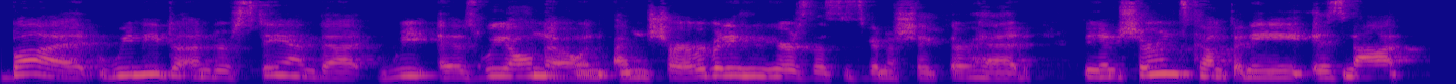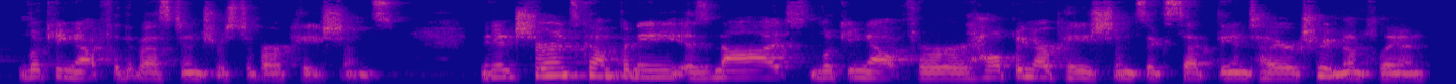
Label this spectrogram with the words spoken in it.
but we need to understand that we, as we all know, and I'm sure everybody who hears this is going to shake their head, the insurance company is not looking out for the best interest of our patients. The insurance company is not looking out for helping our patients accept the entire treatment plan.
